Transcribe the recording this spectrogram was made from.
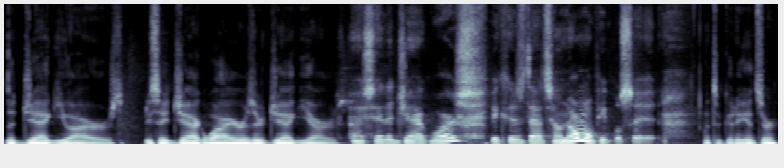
the Jaguars. Do you say Jaguars or Jaguars? I say the Jaguars because that's how normal people say it. That's a good answer.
